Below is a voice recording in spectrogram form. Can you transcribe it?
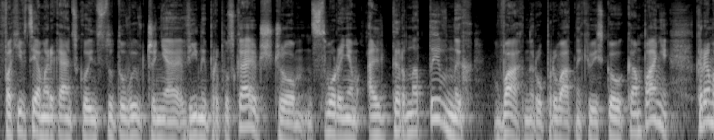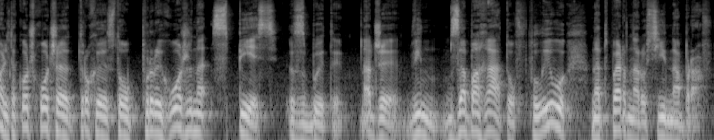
фахівці американського інституту вивчення війни припускають, що створенням альтернативних Вагнеру приватних військових кампаній Кремль також хоче трохи з того Пригожина спесь збити, адже він забагато впливу на тепер на Росії набрав.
